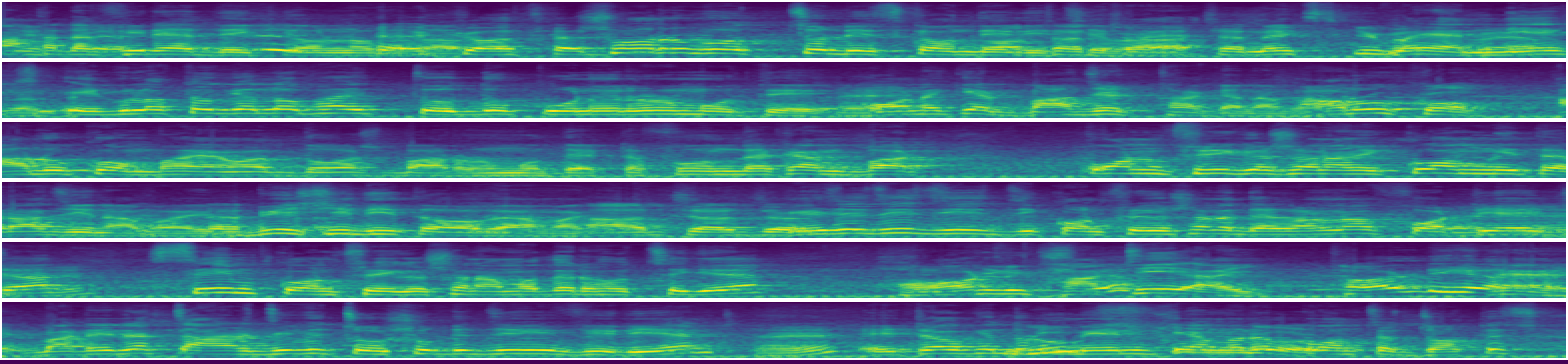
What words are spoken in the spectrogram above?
মাথাটা ফিরে দেখি অন্য কোথাও। সর্বোচ্চ ডিসকাউন্ট দিয়ে কথা দিচ্ছি ভাই। আচ্ছা, next কি ভাই নেক্সট? এগুলো তো গেল ভাই চোদ্দ পনেরোর মধ্যে। অনেকের বাজেট থাকে না ভাই। আরও কম। আরও কম ভাই আমার দশ বারোর মধ্যে একটা ফোন দেখেন বাট কনফিগারেশন আমি কম নিতে রাজি না ভাই বেশি দিতে হবে আমাকে। আচ্ছা, আচ্ছা। এই যে যে- যে কনফিগারেশনে দেখাল না ফর্টি আইটা সেম কনফিগারেশন আমাদের হচ্ছে গিয়ে হট Infinix এর? Thirty I 30i? বাট এটা চার জিবি চৌষট্টি জিবি ভেরিয়েন্ট। এটাও কিন্তু মেন ক্যামেরা পঞ্চাশ যথেষ্ট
